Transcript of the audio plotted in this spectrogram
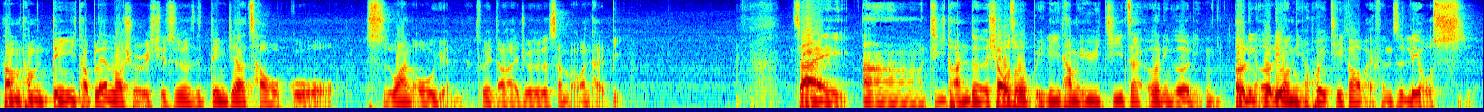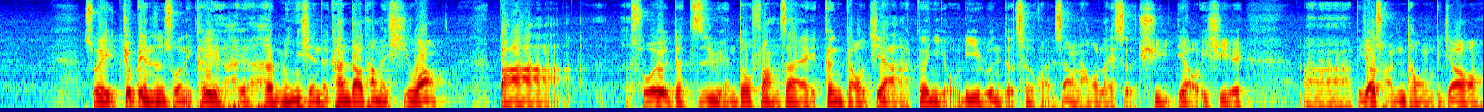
那么他们定义 Top End Luxury 其实就是定价超过十万欧元，所以大概就是三百万台币。在啊集团的销售比例，他们预计在二零二零二零二六年会提高百分之六十。所以就变成说，你可以很很明显的看到，他们希望把所有的资源都放在更高价、更有利润的车款上，然后来舍去掉一些啊比较传统、比较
